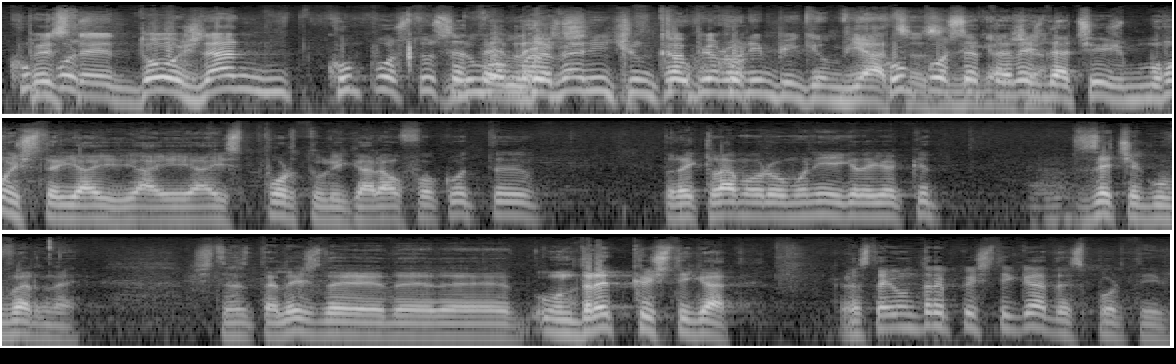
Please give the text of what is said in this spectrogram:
Cum Peste 20 de ani Cum poți tu să nu te vom mai legi? avea niciun campion cum, olimpic în viață, Cum poți să zic te legi așa. de acești monștri ai, ai, ai sportului care au făcut uh, reclamă României, cred că cât 10 guverne. Și să te legi de, de, de un drept câștigat. Că ăsta e un drept câștigat de sportivi.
